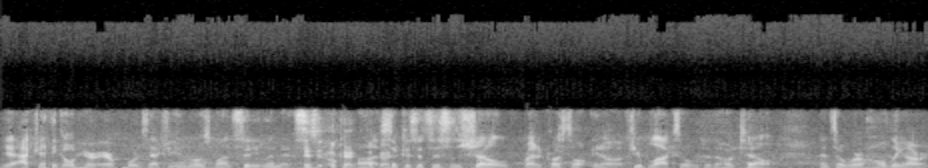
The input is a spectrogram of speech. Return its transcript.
Yeah, actually, I think O'Hare Airport is actually in Rosemont city limits. Is it okay? Uh, okay. So, because this is a shuttle right across, you know, a few blocks over to the hotel, and so we're holding our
